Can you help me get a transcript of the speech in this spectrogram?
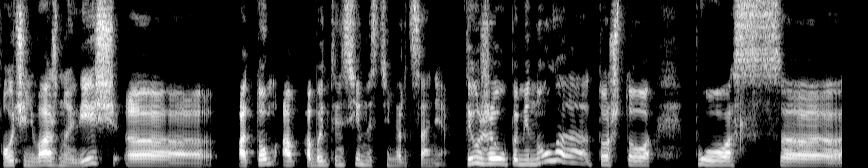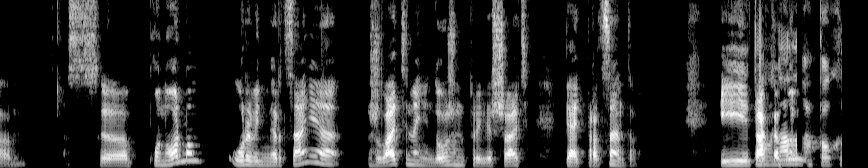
очень важную вещь э, о том, об, об интенсивности мерцания. Ты уже упомянула то, что по с, с, э, по нормам уровень мерцания желательно не должен превышать 5%. И так ну, как... на, лампах,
